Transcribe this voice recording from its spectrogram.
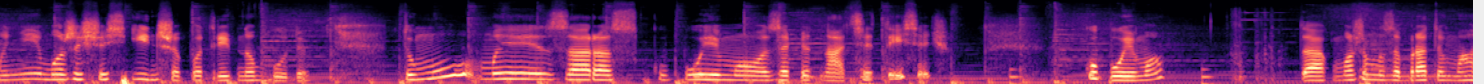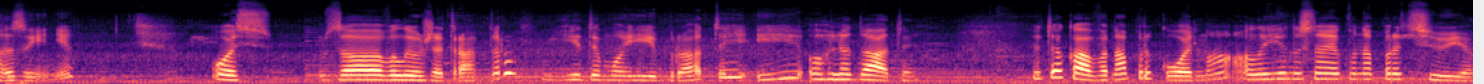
мені може щось інше потрібно буде. Тому ми зараз купуємо за 15 тисяч. Купуємо. Так, можемо забрати в магазині. Ось, завели вже трактор. Їдемо її брати і оглядати. І така, вона прикольна, але я не знаю, як вона працює.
